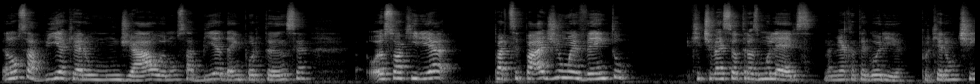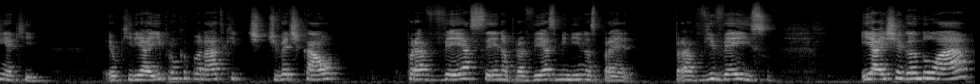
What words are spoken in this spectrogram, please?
eu não sabia que era um mundial, eu não sabia da importância. Eu só queria participar de um evento que tivesse outras mulheres na minha categoria, porque não tinha aqui. Eu queria ir para um campeonato que de vertical para ver a cena, para ver as meninas, para viver isso. E aí chegando lá,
